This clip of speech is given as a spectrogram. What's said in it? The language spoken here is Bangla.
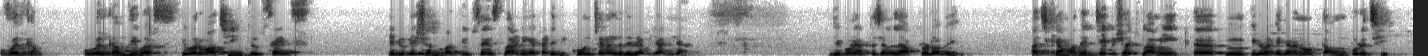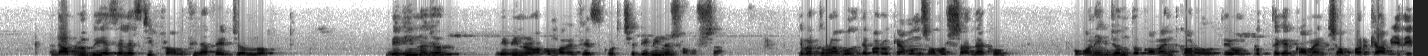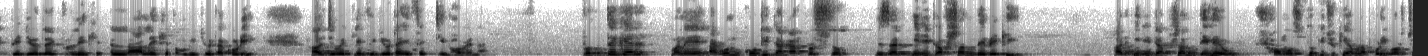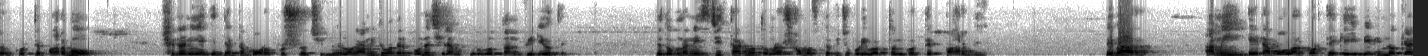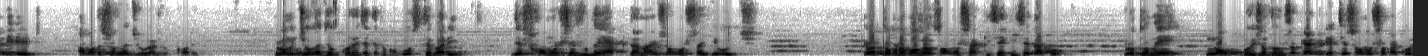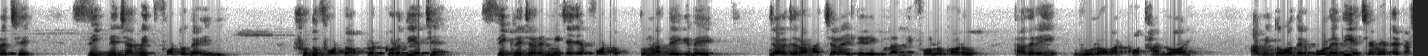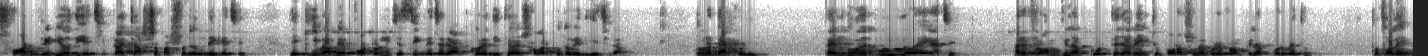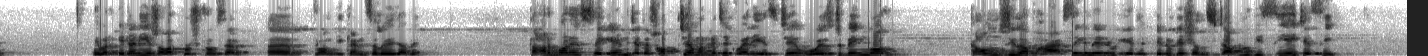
Welcome. Welcome, viewers. You are watching Tube Science Education বা Tube Science Learning Academy কোন চ্যানেলে দেবে আমি জানি না। যে কোনো একটা চ্যানেলে আপলোড হবে। আজকে আমাদের যে বিষয়গুলো আমি এখানে নোট ডাউন করেছি ডাব্লিউপিএসএলএসটি ফর্ম ফিল আপের জন্য বিভিন্ন জন বিভিন্ন রকমভাবে ফেস করছে, বিভিন্ন সমস্যা। এবার তোমরা বলতে পারো কেমন সমস্যা, দেখো। অনেকজন তো কমেন্ট করো, এবং প্রত্যেকের কমেন্ট সম্পর্কে আমি যদি ভিডিওতে একটু লিখে, না লিখে তোমার ভিডিওটা করি। আলটিমেটলি ভিডিওটা এফেক্টিভ হবে না। প্রত্যেকের মানে এখন কোটি টাকার প্রশ্ন যে স্যার এডিট অপশন দেবে কি? আর এডিট অপশন দিলেও সমস্ত কিছু কি আমরা পরিবর্তন করতে পারব? সেটা নিয়ে কিন্তু একটা বড় প্রশ্ন ছিল। এবং আমি তোমাদের বলেছিলাম পূর্বোত্তন ভিডিওতে যে তোমরা নিশ্চিত থাকো, তোমরা সমস্ত কিছু পরিবর্তন করতে পারবে। এবার আমি এটা বলার পর থেকেই বিভিন্ন ক্যান্ডিডেট আমাদের সঙ্গে যোগাযোগ করে। এবং যোগাযোগ করে যেতেটুকু বুঝতে পারি যে সমস্যা শুধু একটা নয়, সমস্যা হিউজ এবার তোমরা বলো, সমস্যা কিসে কিসে? দেখো, প্রথমে নব্বই শতাংশ ক্যান্ডিডেট যে সমস্যাটা করেছে সিগনেচার উইথ ফটো দেয়নি। শুধু ফটো আপলোড করে দিয়েছে সিগনেচারের নিচে যে ফটো তোমরা দেখবে, যারা যারা আমার চ্যানেলটি রেগুলারলি ফলো করো, তাদের এই ভুল হওয়ার কথা নয়। আমি তোমাদের বলে দিয়েছি, আমি একটা শর্ট ভিডিও দিয়েছি, প্রায় চারশো পাঁচশো জন দেখেছে, যে কীভাবে ফটোর নিচে সিগনেচার অ্যাড করে দিতে হয়, সবার প্রথমে দিয়েছিলাম। তোমরা দেখোনি তাই জন্য তোমাদের ভুলগুলো হয়ে গেছে? আরে ফর্ম ফিল আপ করতে যাবে, একটু পড়াশোনা করে ফর্ম ফিল আপ করবে তো। তো ফলে, এবার এটা নিয়ে সবার প্রশ্ন, স্যার ফর্ম কি ক্যান্সেল হয়ে যাবে? তারপরে সেকেন্ড যেটা সবচেয়ে আমার কাছে কোয়ারি এসছে West Bengal Council of Higher Secondary Education WBCHSC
